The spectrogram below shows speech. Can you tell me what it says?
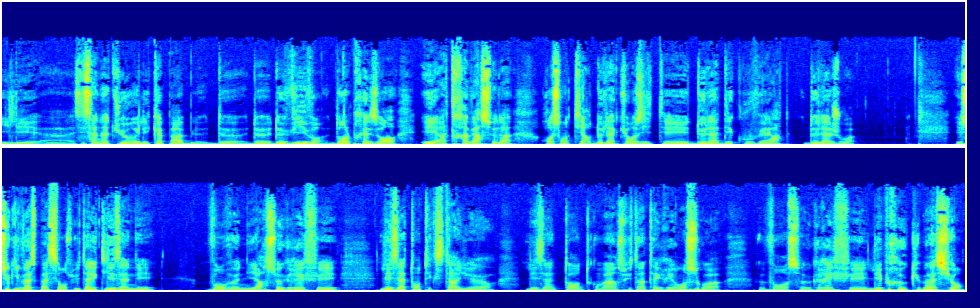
Euh, c'est sa nature, il est capable de, vivre dans le présent et à travers cela ressentir de la curiosité, de la découverte, de la joie. Et ce qui va se passer ensuite avec les années vont venir se greffer les attentes extérieures, les attentes qu'on va ensuite intégrer en soi, vont se greffer les préoccupations,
